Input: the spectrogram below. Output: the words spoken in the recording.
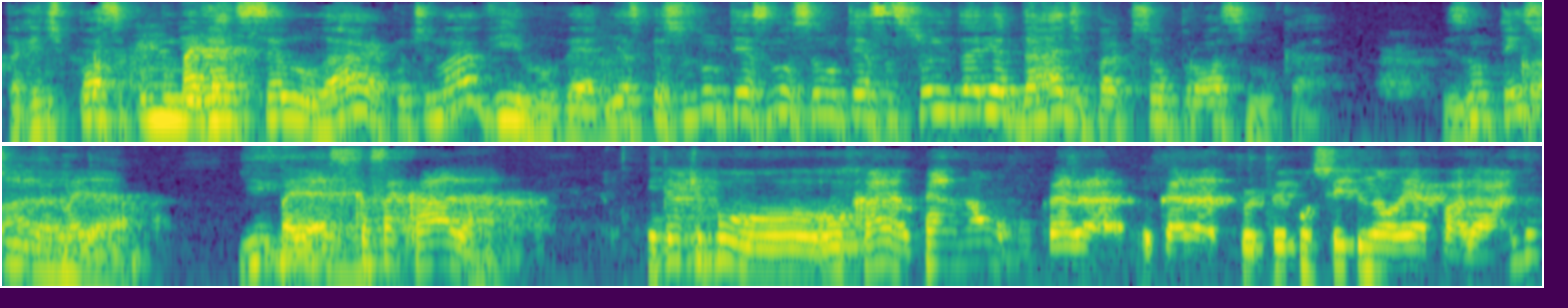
Para que a gente possa, comunidade mas... celular, continuar vivo, velho. E as pessoas não têm essa noção, não têm essa solidariedade para com o seu próximo, cara. Eles não têm claro, solidariedade. Mas, e, mas e... essa é a sacada. Então, tipo, o, o, cara, o cara não. O cara, o cara, por preconceito, não lê a parada,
